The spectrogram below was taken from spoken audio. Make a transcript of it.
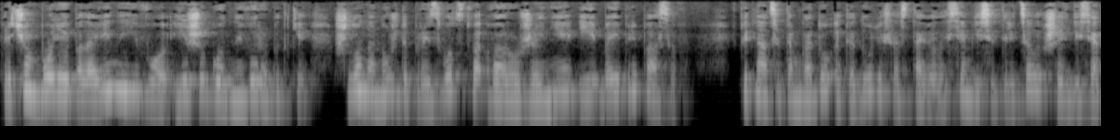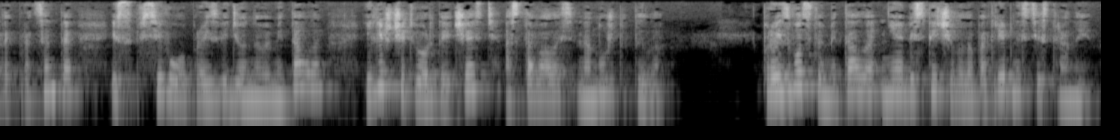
причем более половины его ежегодной выработки шло на нужды производства вооружения и боеприпасов – в 2015 году эта доля составила 73,6% из всего произведенного металла, и лишь четвертая часть оставалась на нужды тыла. Производство металла не обеспечивало потребности страны.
